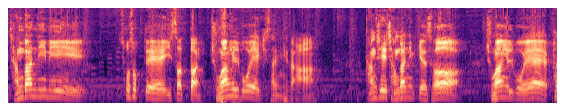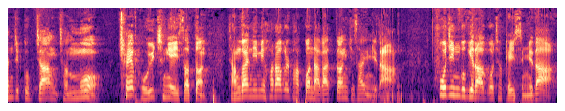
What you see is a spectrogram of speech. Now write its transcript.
장관님이 소속돼 있었던 중앙일보의 기사입니다. 당시 장관님께서 중앙일보의 편집국장 전무 최고위층에 있었던 장관님이 허락을 받고 나갔던 기사입니다. 후진국이라고 적혀 있습니다.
